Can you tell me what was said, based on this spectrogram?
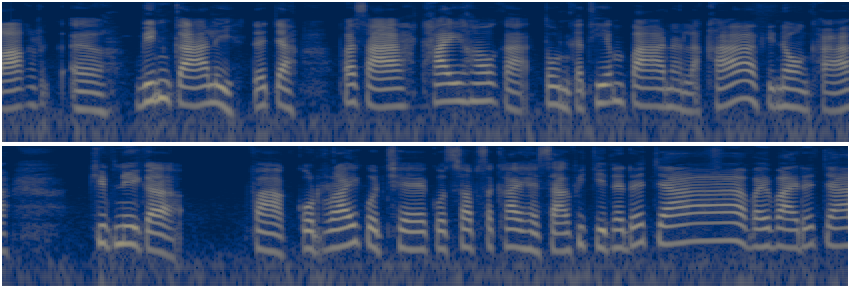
รักเอ่อวินกาลิเด้อจ้ะภาษาไทยเฮากะต้นกระเทียมปลานั่นแหละค่ะพี่น้องค่ะคลิปนี้ก็ ฝากกดไลค์กดแชร์ กดซับสไครต์ให้สาวพิจิตรนะเด้อจ้าบายบายเด้อจ้า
